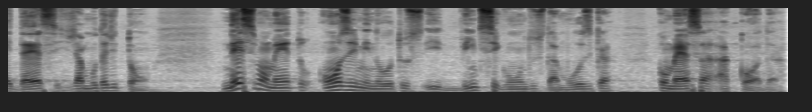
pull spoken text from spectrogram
aí desce, já muda de tom. Nesse momento, 11 minutos e 20 segundos da música, começa a coda.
